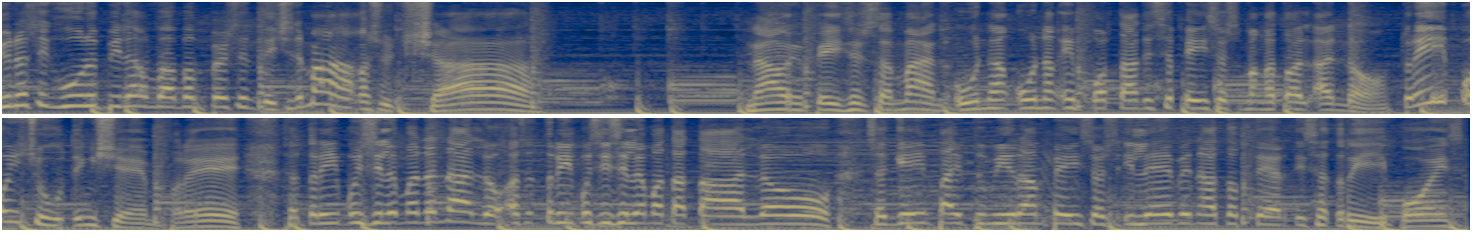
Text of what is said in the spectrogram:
yun na siguro yung pinakamababang percentage na makakashoot siya. Now, yung Pacers naman, unang-unang importante sa Pacers mga tol, ano? 3-point shooting syempre. Sa 3 points sila mananalo at sa 3 points sila matatalo. Sa Game 5, tumira ang Pacers 11 out of 30 sa 3 points.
